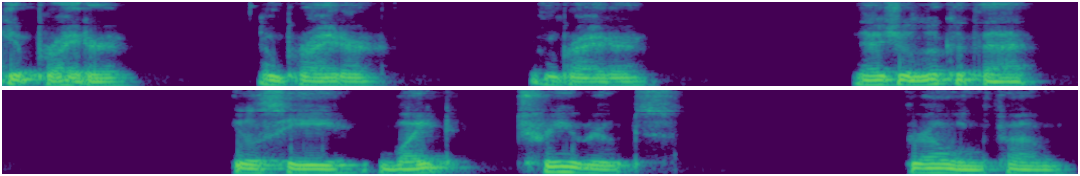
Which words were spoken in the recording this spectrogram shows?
get brighter and brighter and brighter. And as you look at that, you'll see white tree roots growing from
